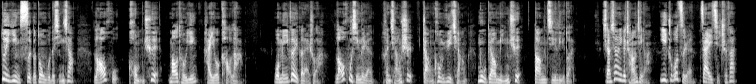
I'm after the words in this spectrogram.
对应四个动物的形象：老虎、孔雀、猫头鹰，还有考拉。我们一个一个来说啊，老虎型的人很强势，掌控欲强，目标明确，当机立断。想象一个场景啊，一桌子人在一起吃饭，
